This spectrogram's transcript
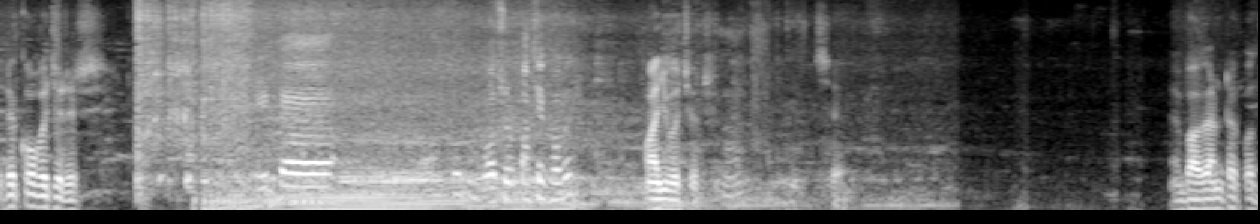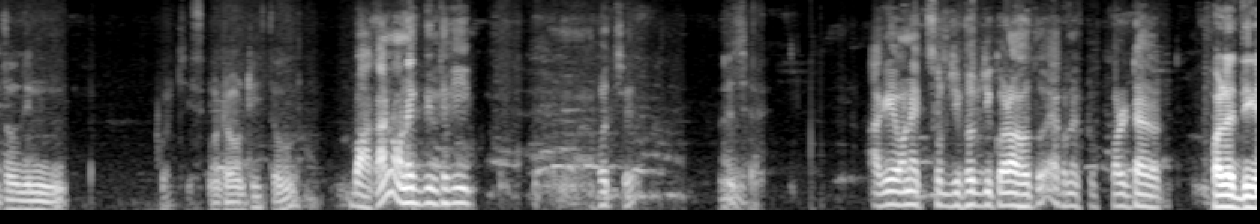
এটা ক বছরের? এটা বছর পাঁচেক হবে? পাঁচ বছর। হ্যাঁ। আচ্ছা। বাগানটা কতদিন করছি দেখছিস মোটামুটি তবু? বাগান অনেক দিন থেকেই হচ্ছে। আচ্ছা। আগে অনেক সবজি ফবজি করা হতো এখন একটু ফলটা ফলের দিকে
